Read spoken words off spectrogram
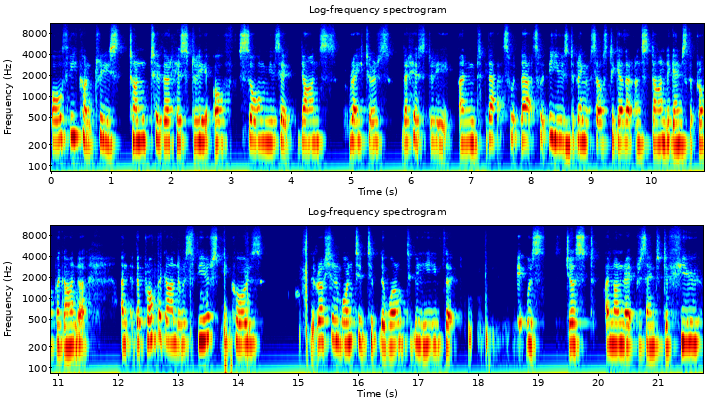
all three countries turned to their history of song, music, dance, writers, their history, and that's what that's what they used to bring themselves together and stand against the propaganda. And the propaganda was fierce because the Russian wanted to, the world to believe that it was just an unrepresentative few,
